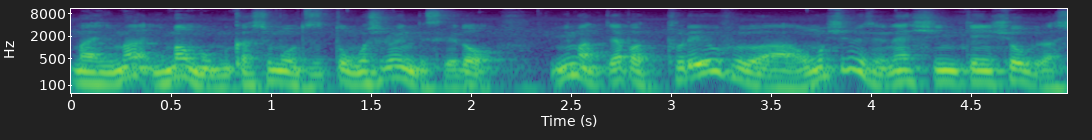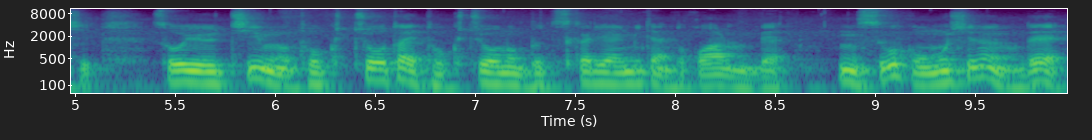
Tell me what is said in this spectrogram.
まあ今、今も昔もずっと面白いんですけど今ってやっぱプレーオフは面白いですよね真剣勝負だしそういうチームの特徴対特徴のぶつかり合いみたいなところあるんで、うん、すごく面白いので、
